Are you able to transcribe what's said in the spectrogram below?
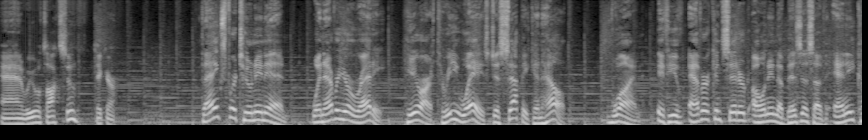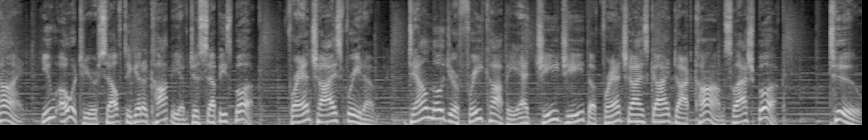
and we will talk soon. Take care. Thanks for tuning in. Whenever you're ready, here are three ways Giuseppe can help. 1. If you've ever considered owning a business of any kind, you owe it to yourself to get a copy of Giuseppe's book, Franchise Freedom. Download your free copy at ggthefranchiseguide.com slash book. 2.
